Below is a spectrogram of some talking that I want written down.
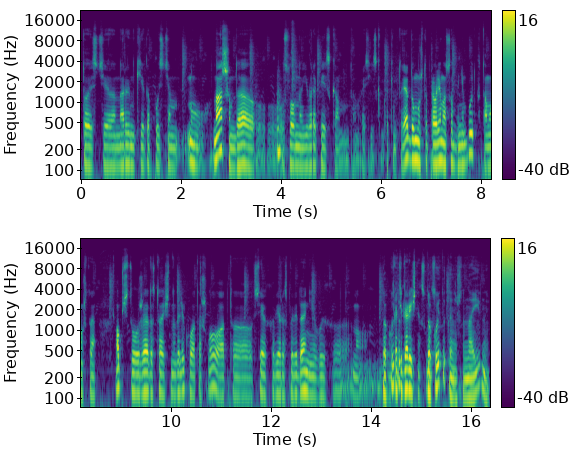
То есть э, на рынке, допустим, ну, нашим, да, условно европейском, там, российском каким-то, я думаю, что проблем особо не будет, потому что общество уже достаточно далеко отошло от э, всех вероисповеданий в их э, ну, такой категоричных смыслах. Такой-то, конечно, наивный.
